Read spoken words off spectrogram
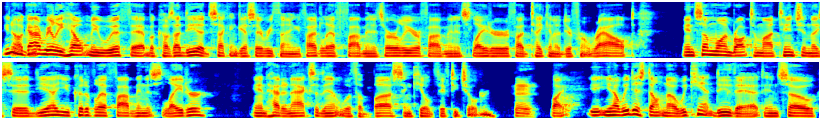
You know, a guy really helped me with that because I did second guess everything. If I'd left five minutes earlier, five minutes later, if I'd taken a different route, and someone brought to my attention, they said, Yeah, you could have left five minutes later and had an accident with a bus and killed 50 children. Hmm. Like, you know, we just don't know. We can't do that. And so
